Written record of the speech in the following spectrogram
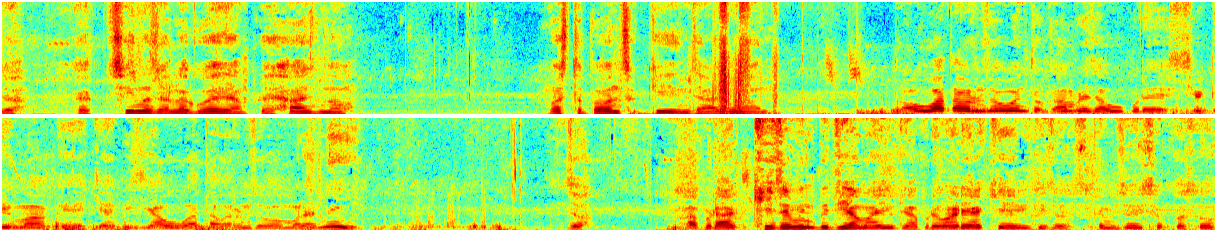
જો, એક સીન જ અલગ હોય આપણે સાંજનો મસ્ત પવન સકી ઝાડવાન. તો આવું વાતાવરણ જોવું હોય ને તો ગામડે જ આવવું પડે. સિટીમાં કે ક્યાંય બીજે આવું વાતાવરણ જોવા મળે નહીં. જો, આપણે આખી જમીન બધી આવી ગઈ. આપણે વાડી આખી આવી ગઈ. જો, તમે જોઈ શકો છો.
